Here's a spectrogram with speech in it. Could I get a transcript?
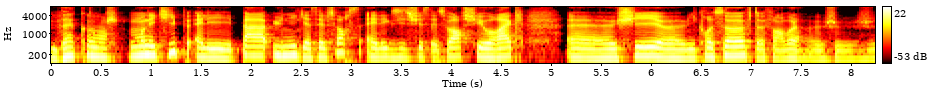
D'accord. Donc, mon équipe, elle est pas unique à Salesforce, elle existe chez Salesforce, chez Oracle, euh, chez euh, Microsoft, enfin voilà, je, je,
